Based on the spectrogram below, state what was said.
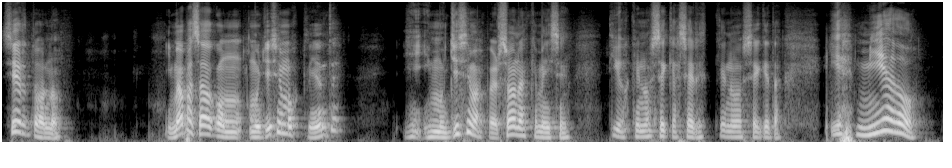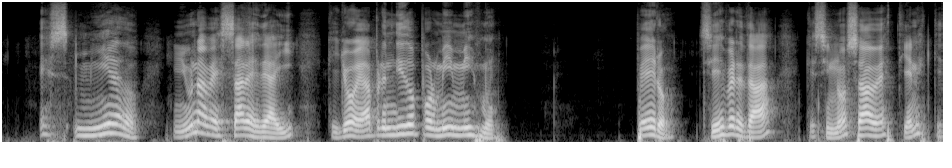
¿Cierto o no? Y me ha pasado con muchísimos clientes y, muchísimas personas que me dicen, tío, es que no sé qué hacer, es que no sé qué tal. Y es miedo, es miedo. Y una vez sales de ahí, que yo he aprendido por mí mismo. Pero si es verdad que si no sabes, tienes que,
